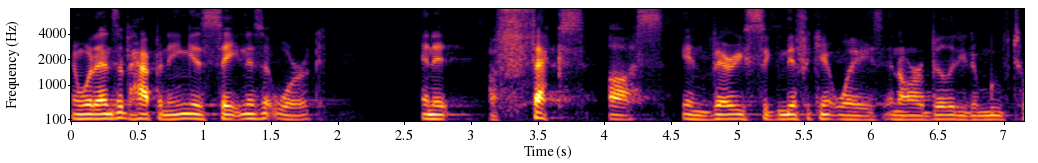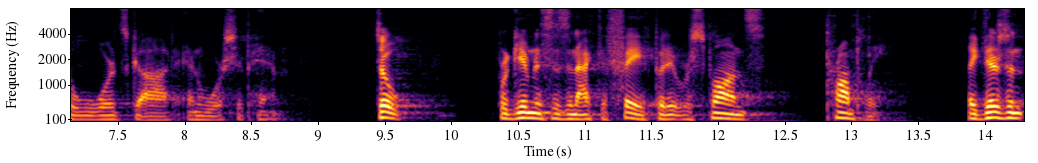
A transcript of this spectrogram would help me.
And what ends up happening is Satan is at work and it affects us in very significant ways in our ability to move towards God and worship Him. So, forgiveness is an act of faith, but it responds promptly. Like there's an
